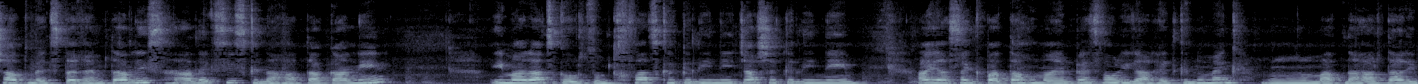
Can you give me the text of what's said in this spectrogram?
շատ մեծ տեղ եմ տալիս Ալեքսիս գնահատականին իմ արած գործում թխվածքը կլինի, ճաշը կլինի, այ ասենք պատահում այնպես, որ իրար հետ գնում ենք մատնահարդարի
